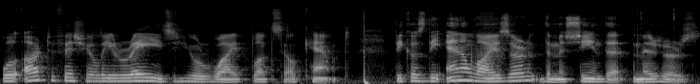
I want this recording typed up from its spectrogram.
will artificially raise your white blood cell count because the analyzer, the machine that measures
